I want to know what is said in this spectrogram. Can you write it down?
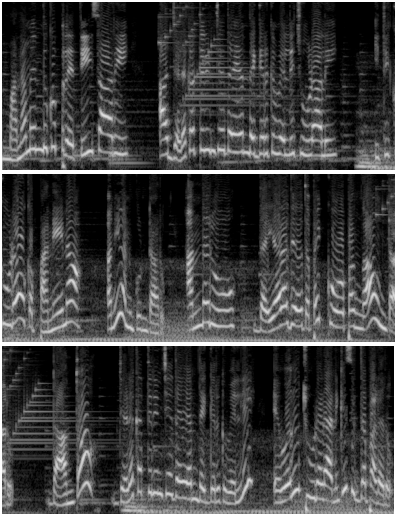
మనమెందుకు ప్రతిసారి ఆ జడ కత్తిరించే దయ్యం దగ్గరకు వెళ్ళి చూడాలి? ఇది కూడా ఒక పనేనా? అని అనుకుంటారు. అందరూ దయ్యాల దేవతపై కోపంగా ఉంటారు. దాంతో జడ కత్తిరించే దయ్యం దగ్గరకు వెళ్ళి ఎవరూ చూడడానికి సిద్ధపడరు.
